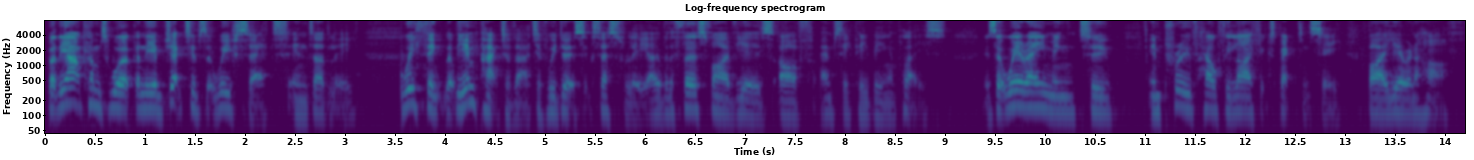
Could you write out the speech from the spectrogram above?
But the outcomes work and the objectives that we've set in Dudley, we think that the impact of that, if we do it successfully over the first five years of MCP being in place, is that we're aiming to improve healthy life expectancy by a year and a half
